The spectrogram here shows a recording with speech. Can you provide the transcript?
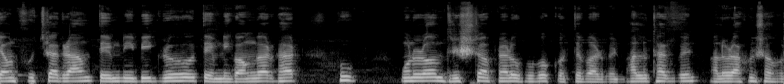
যেমন ফুচকা গ্রাম, তেমনি বিগ্রহ, তেমনি গঙ্গার ঘাট, খুব মনোরম দৃশ্য আপনারা উপভোগ করতে পারবেন। ভালো থাকবেন, ভালো রাখুন শহর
